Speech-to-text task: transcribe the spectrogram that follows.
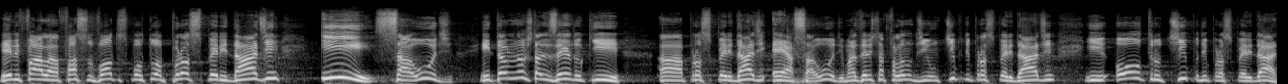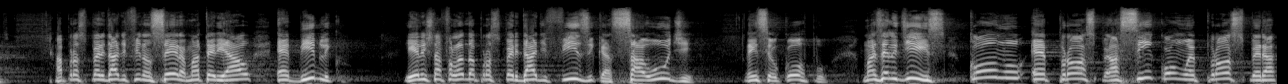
Ele fala: faço votos por tua prosperidade e saúde. Então ele não está dizendo que a prosperidade é a saúde, mas ele está falando de um tipo de prosperidade e outro tipo de prosperidade. A prosperidade financeira, material, é bíblico. E ele está falando da prosperidade física, saúde em seu corpo. Mas ele diz: como é próspera, assim como é próspera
